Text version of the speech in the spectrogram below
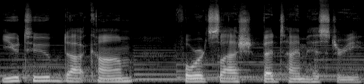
youtube.com forward slash bedtime history.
